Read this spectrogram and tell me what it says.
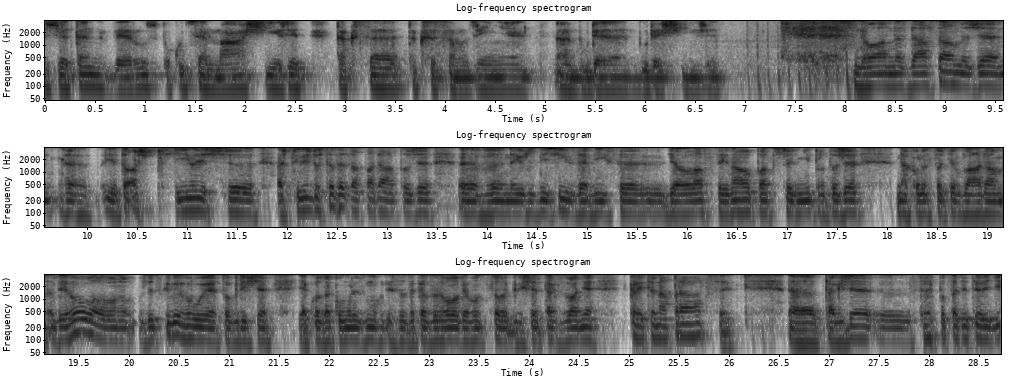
že ten virus, pokud se má šířit, tak se, tak se samozřejmě bude, bude šířit. No a nezdá se vám, že eh, je to až příliš, eh, až příliš do sebe zapadá to, že eh, v nejrůznějších zemích se dělala stejná opatření, protože nakonec to těm vládám vyhovovalo. Ono vždycky vyhovuje to, když je jako za komunismu, když se zakazovalo demonstrovat, když je takzvaně klid na práci. Takže se v podstatě ty lidi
